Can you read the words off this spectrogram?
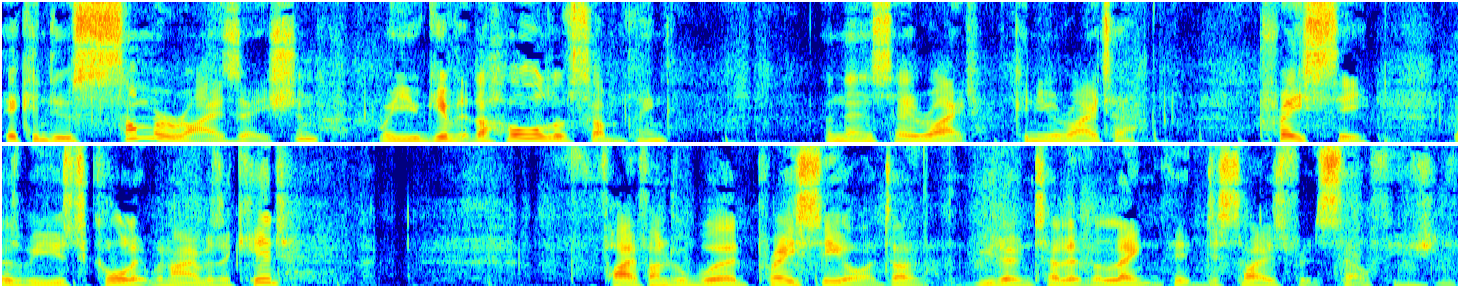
It can do summarization, where you give it the whole of something and then say, right, can you write a précis, as we used to call it when I was a kid? 500 word précis, or don't, you don't tell it the length, it decides for itself usually.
